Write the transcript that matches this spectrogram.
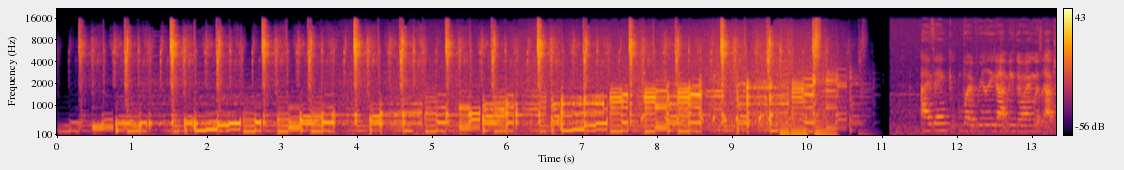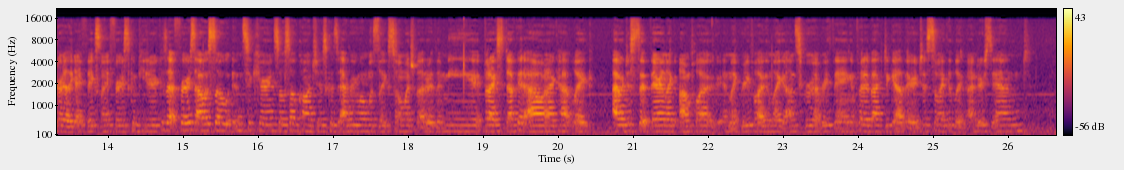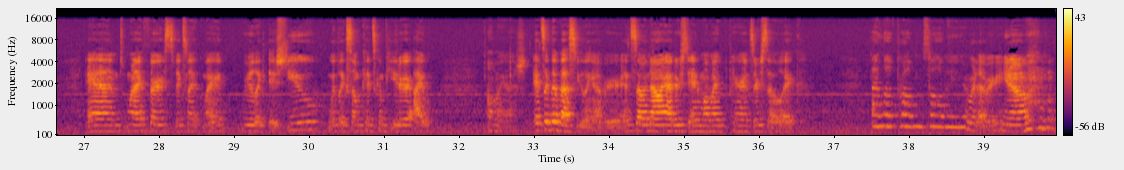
I think what really got me going was after I like I fixed my first computer because at first I was so insecure and so self-conscious because everyone was like so much better than me but I stuck it out and I kept like I would just sit there and like unplug and like replug and like unscrew everything and put it back together just so I could like understand and when I first fixed my, my real like issue with like some kid's computer I oh my gosh it's like the best feeling ever and so now I understand why my parents are so like I love problem solving or whatever you know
